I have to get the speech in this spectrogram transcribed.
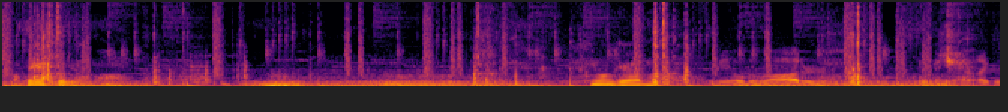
I think I still got him on. You want to grab him? Can you hold the rod or I can I can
